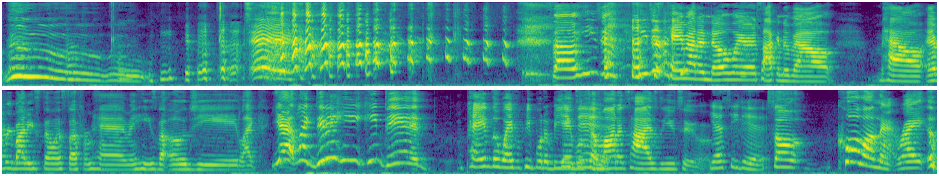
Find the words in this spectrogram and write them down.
him. Ooh. hey. So he just he just came out of nowhere talking about how everybody's stealing stuff from him and he's the OG. Like, yeah, like didn't he he did pave the way for people to be He able did. to monetize YouTube. Yes, he did. So cool on that, right? Like-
